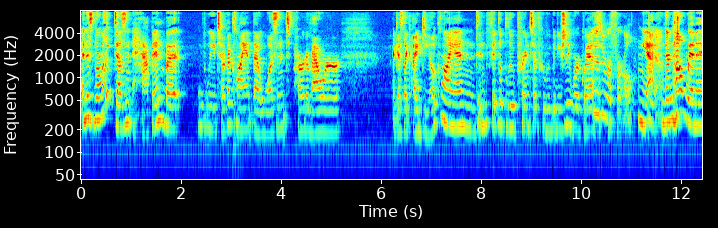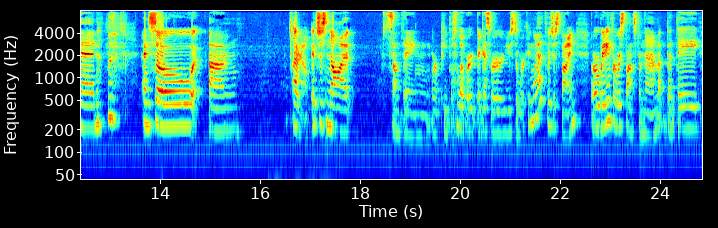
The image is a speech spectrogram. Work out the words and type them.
And this normally doesn't happen, but we took a client that wasn't part of our I guess like ideal client, didn't fit the blueprint of who we would usually work with. It was a referral. Yeah, they're not women. and so, um, I don't know. It's just not something or people that we're, I guess, we're used to working with, which is fine. But we're waiting for a response from them. But they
